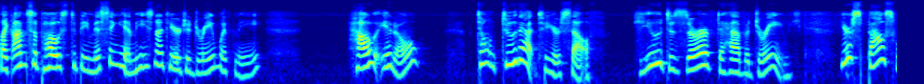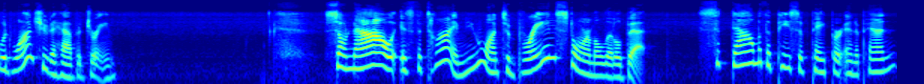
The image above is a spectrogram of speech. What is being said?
Like I'm supposed to be missing him. He's not here to dream with me. How, you know, don't do that to yourself. You deserve to have a dream. Your spouse would want you to have a dream. So now is the time you want to brainstorm a little bit. Sit down with a piece of paper and a pen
